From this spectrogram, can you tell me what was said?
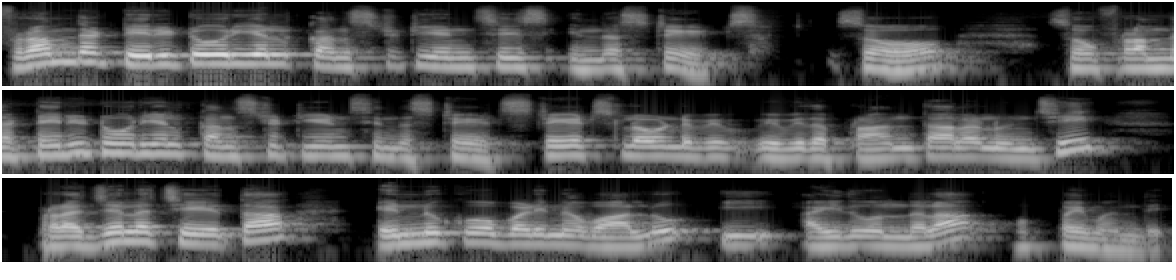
from the territorial constituencies in the states. So so from the territorial constituency in the states. స్టేట్స్లో ఉండే వివిధ ప్రాంతాల నుంచి ప్రజల చేత ఎన్నుకోబడిన వాళ్ళు ఈ ఐదు వందల ముప్పై మంది.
